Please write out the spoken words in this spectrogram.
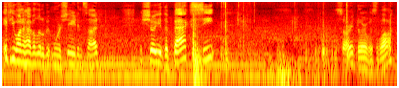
if you want to have a little bit more shade inside. Let me show you the back seat. Sorry, door was locked.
